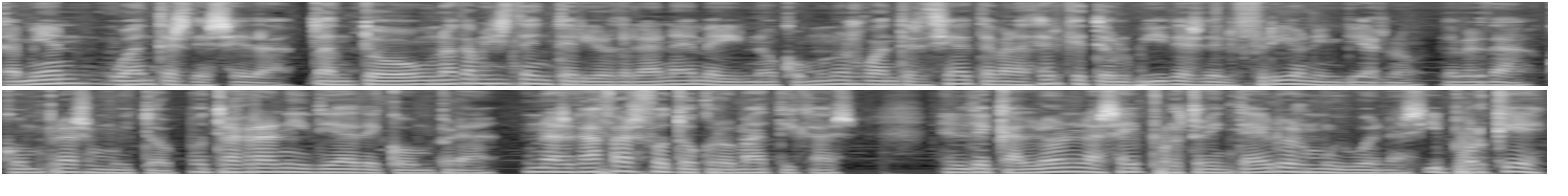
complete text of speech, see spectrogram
también guantes de seda. Tanto una camiseta interior de lana de merino como unos guantes de seda te van a hacer que te olvides del frío en invierno. De verdad, compras muy top. Otra gran idea de compra. Unas gafas fotocromáticas. El de Calón las hay por 30 euros muy buenas. ¿Y por qué?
